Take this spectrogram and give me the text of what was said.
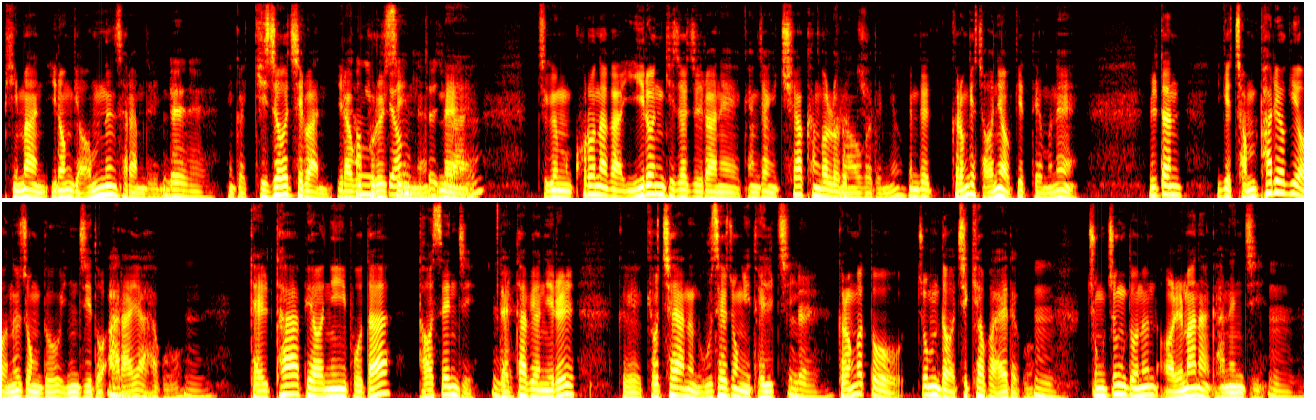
비만 이런 게 없는 사람들입니다. 네네. 그러니까 기저질환이라고 부를 수 있는. 기저질환. 네. 지금 코로나가 이런 기저질환에 굉장히 취약한 걸로 그렇죠. 나오거든요. 근데 그런 게 전혀 없기 때문에 일단 이게 전파력이 어느 정도인지도 알아야 하고 음. 델타 변이보다 더 센지 네. 델타 변이를 그 교체하는 우세종이 될지 네. 그런 것도 좀 더 지켜봐야 되고 음. 중증도는 얼마나 가는지 음.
